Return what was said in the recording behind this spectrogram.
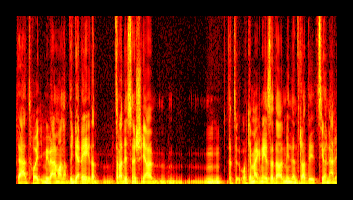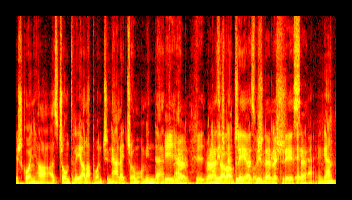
tehát, hogy mivel manap, ugye rég, tradicionális, ugye, tehát, hogyha megnézed, a minden tradicionális konyha, az csontlé alapon csinál egy csomó mindent. Így van, így van. Az alaplé az mindennek is. része. Igen, igen.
